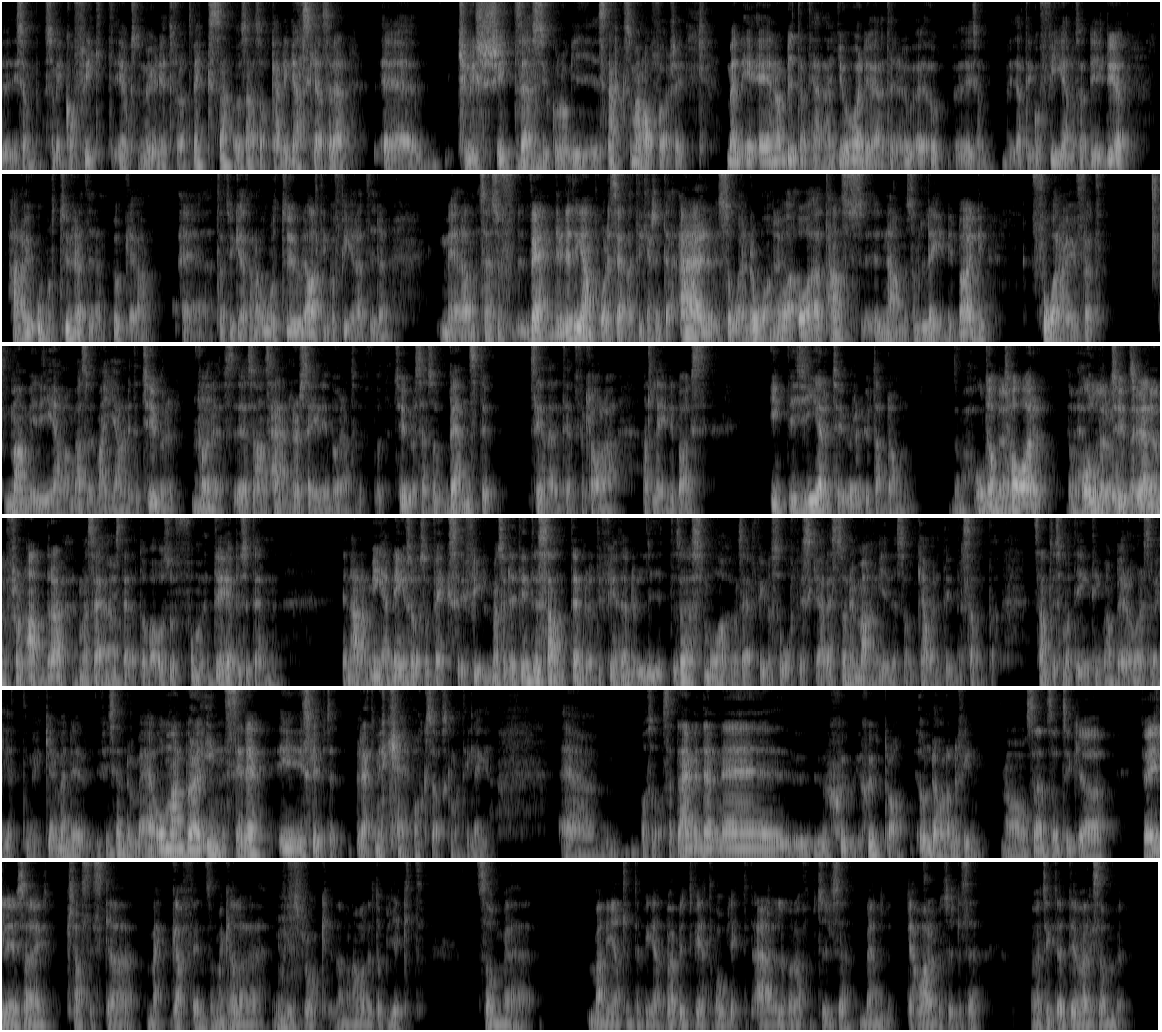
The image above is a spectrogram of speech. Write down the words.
eh, liksom, som är konflikt är också möjlighet för att växa och sådana saker. Han är ganska sådär eh, klyschigt sådär, Mm. psykologisnack som han har för sig. Men e- en av bitarna till att han gör det hela tiden, upp, upp, liksom, att det går fel, och så, det, det är att han har ju otur hela tiden, upplever han. Eh, jag tycker att han har otur allting går fel hela tiden. Medan sen så vänder det lite grann på det sen att det kanske inte är så ändå. Nej. Och, och att hans namn som Ladybug får han ju för att man vill ge honom, alltså man ger honom lite tur för Mm. det. Så hans handler säger det i början, att tur. Och sen så vänds det senare till att förklara att Ladybugs inte ger tur utan de, De håller, de tar de håller oturen, oturen. från andra kan man säga Ja. istället. Då, va? och så får det helt plötsligt en, en annan mening så, som växer i filmen. Så det är lite intressant ändå att det finns ändå lite sådana små man säga, filosofiska resonemang i det som kan vara lite intressanta. Samtidigt som att det är ingenting man berör sådär jättemycket men det, det finns ändå med och man börjar inse det i, i slutet rätt mycket också ska man tillägga. Ehm, och så. så att, nej men den är sjukt sjukt bra. Underhållande film. Ja, och sen så tycker jag, för jag gillar ju så här klassiska MacGuffin som man kallar det i Mm. filmspråk, när man har ett objekt som eh, man egentligen inte vet, behöver inte veta vad objektet är eller vad det har för betydelse, men det har en betydelse. Och jag tyckte att det var liksom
